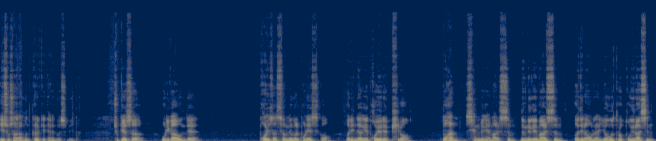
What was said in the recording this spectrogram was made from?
예수 사람은 그렇게 되는 것입니다. 주께서 우리 가운데 보혜사 성령을 보내시고 어린 양의 보혈의 피로 또한 생명의 말씀, 능력의 말씀, 어디나 오늘나 영원토록 동일하신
